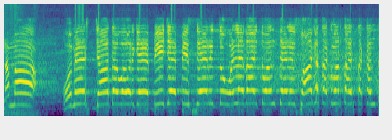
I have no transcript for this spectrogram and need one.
ನಮ್ಮ ಉಮೇಶ್ ಜಾಧವ್ ಅವರಿಗೆ ಬಿಜೆಪಿ ಸೇರಿದ್ದು ಒಳ್ಳೇದಾಯ್ತು ಅಂತೇಳಿ ಸ್ವಾಗತ ಮಾಡ್ತಾ ಇರ್ತಕ್ಕಂತ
